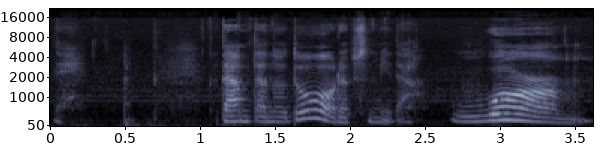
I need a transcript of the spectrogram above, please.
네. 그 다음 단어도 어렵습니다. warm.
